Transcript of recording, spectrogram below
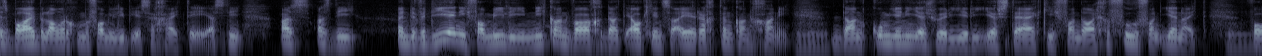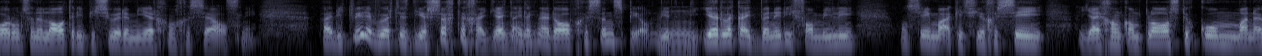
is baie belangrik om 'n familiebesigheid te hê. As die as as die individue in die familie nie kan wag dat elkeen sy eie rigting kan gaan nie, hmm. dan kom jy nie eers oor hierdie eerste hekkie van daai gevoel van eenheid hmm. waar ons in 'n later episode meer gaan gesels nie. Uh, die tweede woord is deursigtigheid. Jy het eintlik nou daarop gesin speel. Weet die eerlikheid binne die familie ons sê maar ek het vir jou gesê jy gaan kan plaas toe kom maar nou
